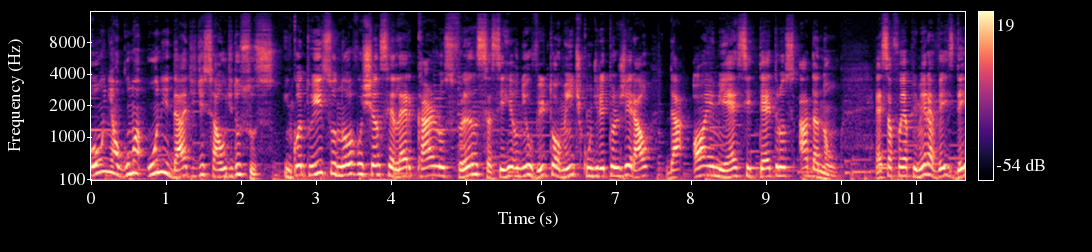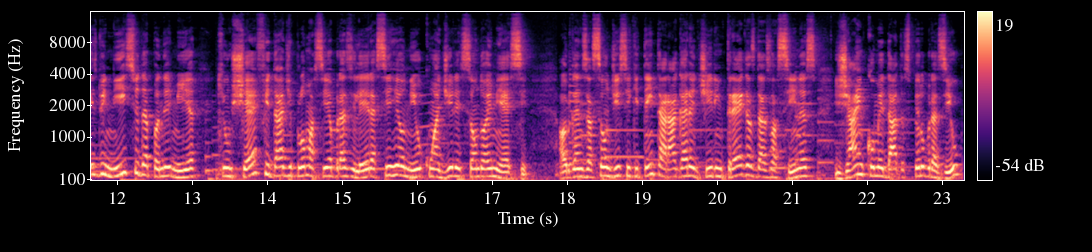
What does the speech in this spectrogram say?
ou em alguma unidade de saúde do SUS. Enquanto isso, o novo chanceler Carlos França se reuniu virtualmente com o diretor-geral da OMS, Tedros Adhanom. Essa foi a primeira vez desde o início da pandemia que um chefe da diplomacia brasileira se reuniu com a direção da OMS. A organização disse que tentará garantir entregas das vacinas já encomendadas pelo Brasil,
